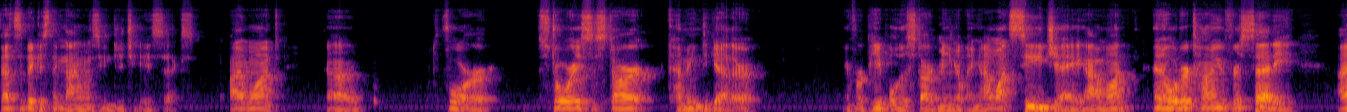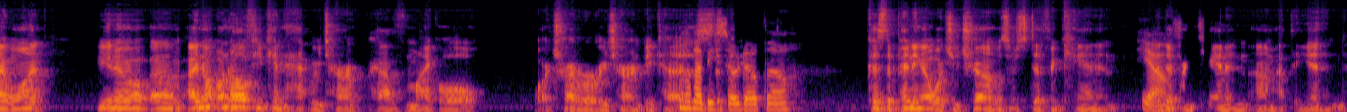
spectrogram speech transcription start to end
That's the biggest thing that I want to see in GTA 6. I want uh, for stories to start coming together and for people to start mingling. I want CJ. I want an older Tommy Vercetti. I want, you know, um, I don't know if you can ha- return have Michael or Trevor return because Oh, that'd be the- so dope though. because depending on what you chose, there's different canon, Yeah. different canon um, at the end.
